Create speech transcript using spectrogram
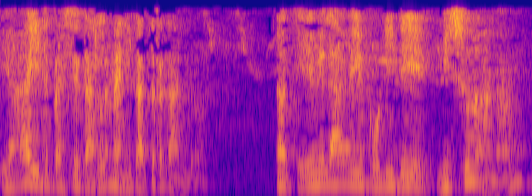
එයා ඊට පස්සේ කරලා මැනික අතර ගන්න ඕනේ. නැත්නම් ඒ වෙලාවේ පොඩි දේ මිස්සුනා නම්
